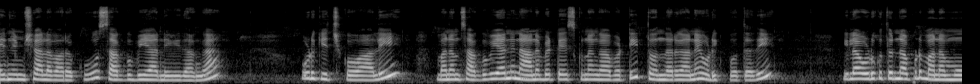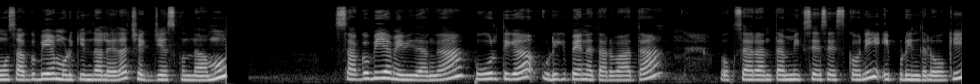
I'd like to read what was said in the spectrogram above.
ఐదు నిమిషాల వరకు సగ్గు బియ్యాన్ని విధంగా ఉడికించుకోవాలి. మనం సగ్గు బియ్యాన్ని నానబెట్టేసుకున్నాం కాబట్టి తొందరగానే ఉడికిపోతుంది. ఇలా ఉడుకుతున్నప్పుడు మనము సగ్గుబియ్యం ఉడికిందా లేదా చెక్ చేసుకుందాము. సగ్గుబియ్యం ఈ విధంగా పూర్తిగా ఉడికిపోయిన తర్వాత ఒకసారి అంతా మిక్స్ చేసేసుకొని ఇప్పుడు ఇందులోకి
